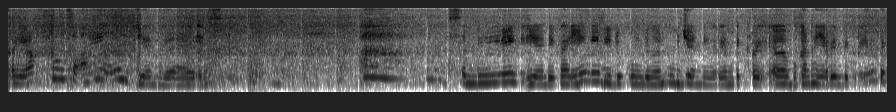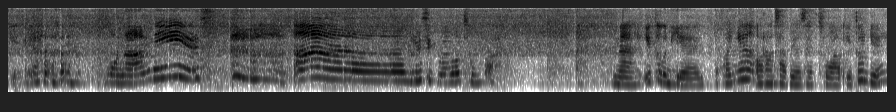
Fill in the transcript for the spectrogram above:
teriak tuh soalnya hujan guys. Sedih. Iya deh kayaknya ini didukung dengan hujan nih rintik uh, bukan hanya rintik-rintik ya. Mau nangis. Ah berisik banget sumpah nah itu dia pokoknya orang sapioseksual itu dia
